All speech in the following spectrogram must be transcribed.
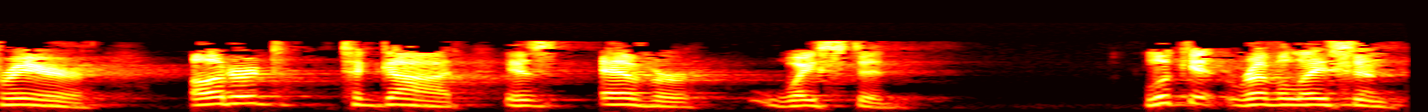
prayer uttered to God is ever wasted. Look at Revelation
